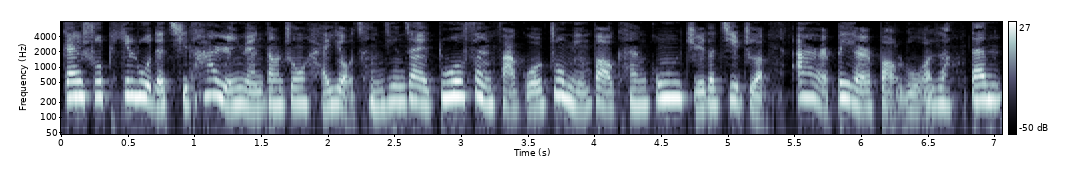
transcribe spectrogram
该书披露的其他人员当中，还有曾经在多份法国著名报刊公职的记者阿尔贝尔·保罗·朗丹。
